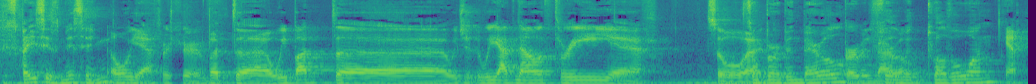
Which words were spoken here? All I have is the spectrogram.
Space is missing. Oh yeah, for sure. But uh, we bought uh, we just, we have now three. Uh, so uh, So bourbon barrel. Bourbon barrel. Filled with 1201. yeah,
